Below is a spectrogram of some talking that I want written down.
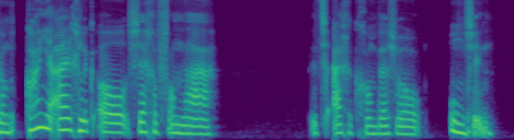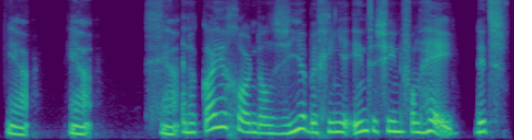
dan kan je eigenlijk al zeggen van, nou, dit is eigenlijk gewoon best wel onzin. Ja. Ja. En dan kan je gewoon, dan zie je, begin je in te zien van, hé, hey, dit is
